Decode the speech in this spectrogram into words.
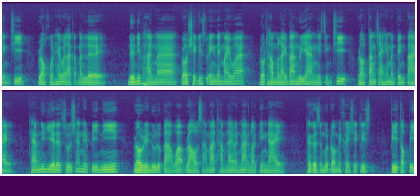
สิ่งที่เราควรให้เวลากับมันเลย เดือนที่ผ่านมาเราเช็คลิสต์ตัวเองได้ไหมว่า เราทำอะไรบ้างหรือยังในสิ่งที่เราตั้งใจให้มันเป็นไป แถม New Year Resolution ในปีนี้ เราเรียนรู้หรือเปล่าว่าเราสามารถทำได้มันมากน้อยเพียงใด ถ้าเกิดสมมติเราไม่เคยเช็คลิสต์ปีต่อปี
